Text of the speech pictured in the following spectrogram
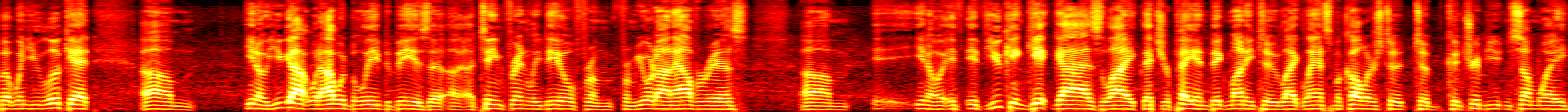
but when you look at, um, you know, you got what I would believe to be is a, a team friendly deal from from Yordan Alvarez. Um, you know, if, if you can get guys like that you're paying big money to, like Lance McCullers, to to contribute in some way.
